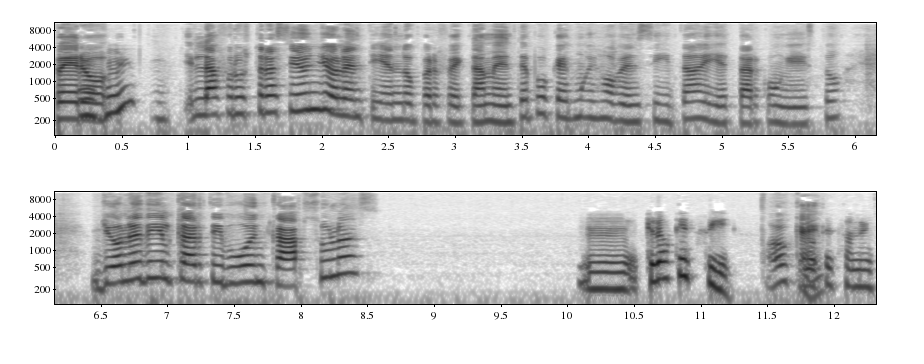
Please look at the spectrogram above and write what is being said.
pero la frustración yo la entiendo perfectamente porque es muy jovencita y estar con esto. Yo le di el cartibú en cápsulas. Mm, creo que sí. Okay. que, son en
